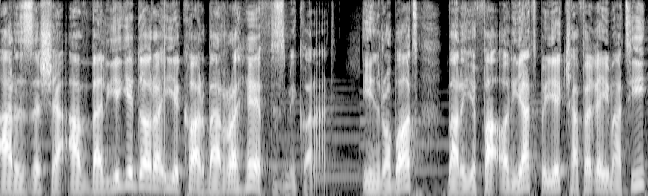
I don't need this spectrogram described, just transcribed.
ارزش اولیه دارایی کاربر را حفظ می کند. این ربات برای فعالیت به یک کف قیمتی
